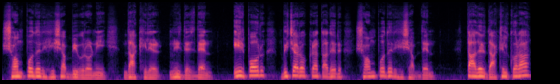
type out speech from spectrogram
সম্পদের হিসাব বিবরণী দাখিলের নির্দেশ দেন। এরপর বিচারকরা তাদের সম্পদের হিসাব দেন। তাদের দাখিল করা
